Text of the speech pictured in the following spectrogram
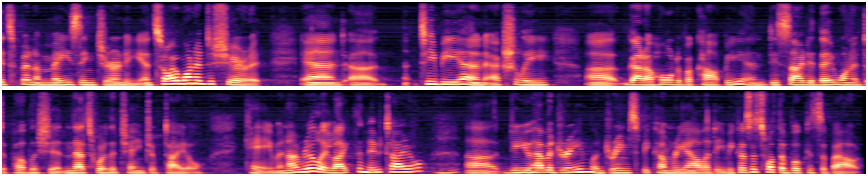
It's been an amazing journey. And so I wanted to share it. And uh, TBN actually uh, got a hold of a copy and decided they wanted to publish it. And that's where the change of title came. And I really like the new title. Mm-hmm. Uh, Do You Have a Dream? When Dreams Become Reality, because it's what the book is about.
